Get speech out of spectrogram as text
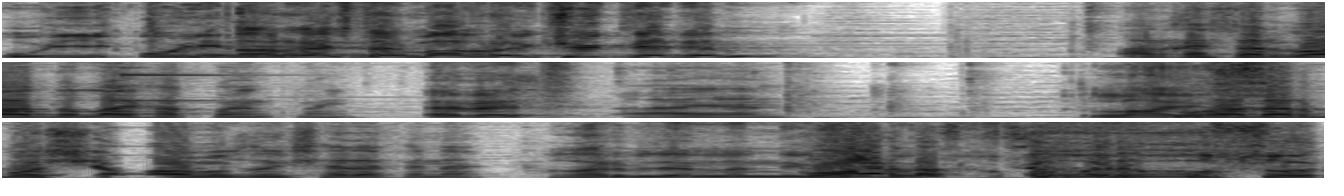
Uy uy Evet. arkadaşlar makroyu kökledim. Arkadaşlar bu arada like atmayı unutmayın. Evet. Aynen. Live. Bu kadar boş yapmamızın şerefine. Harbiden lan ne Bu güzel. arada sıfır Oo! kusur.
